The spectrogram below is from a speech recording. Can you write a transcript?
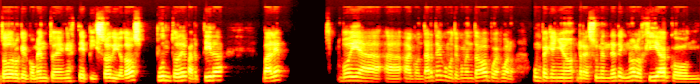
todo lo que comento en este episodio 2, punto de partida, ¿vale? Voy a, contarte, como te comentaba, pues bueno, un pequeño resumen de tecnología con,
